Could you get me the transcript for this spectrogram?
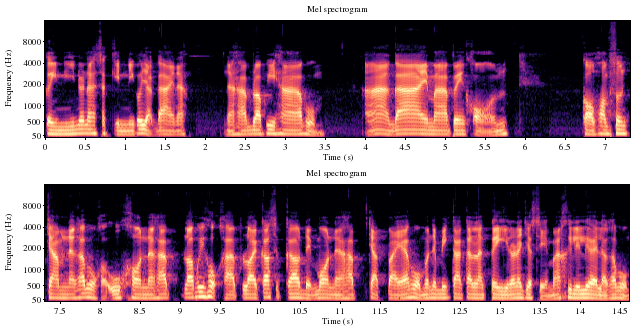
กินนี้ด้วยนะ สกินนี้ก็อยากได้นะนะครับรอบที่ห้าครับผม อ่าได้มาเป็นของกล่องความทรงจำนะครับ ผมของอูคอนนะครับ รอบที่หกครับร้อยเก้าสิบเก้าไดมอนนะครับ จัดไปครับผมมันจะมีการการันตีแล้วน่าจะเสียมากขึ้นเรื่อยๆ แล้วครับผม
